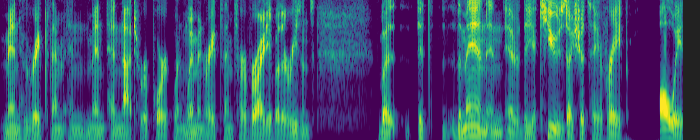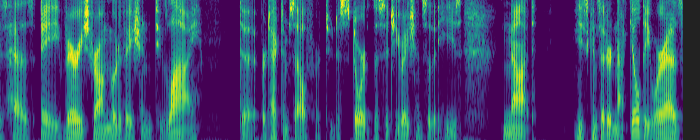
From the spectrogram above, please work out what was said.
men who raped them, and men tend not to report when women rape them for a variety of other reasons. But it's the man and uh, the accused, I should say, of rape always has a very strong motivation to lie, to protect himself, or to distort the situation so that he's not he's considered not guilty. Whereas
